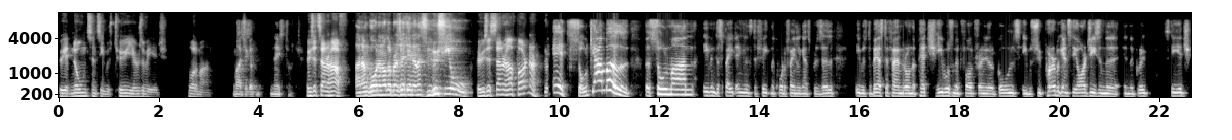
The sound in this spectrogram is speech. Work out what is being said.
who he had known since he was two years of age. What a man. Magical. Nice touch. Who's at centre half? And I'm going another Brazilian, and it's Lucio. Who's his centre half partner? It's Sol Campbell, the soul man. Even despite England's defeat in the quarterfinal against Brazil, he was the best defender on the pitch. He wasn't at fault for any of their goals. He was superb against the Argies in the in the group stage,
